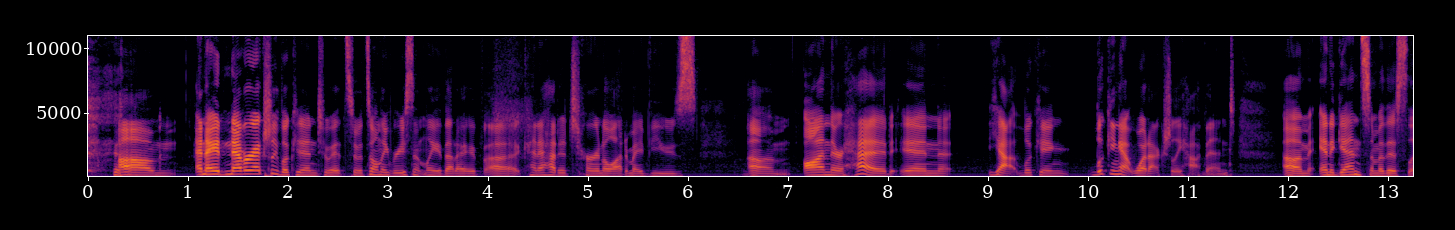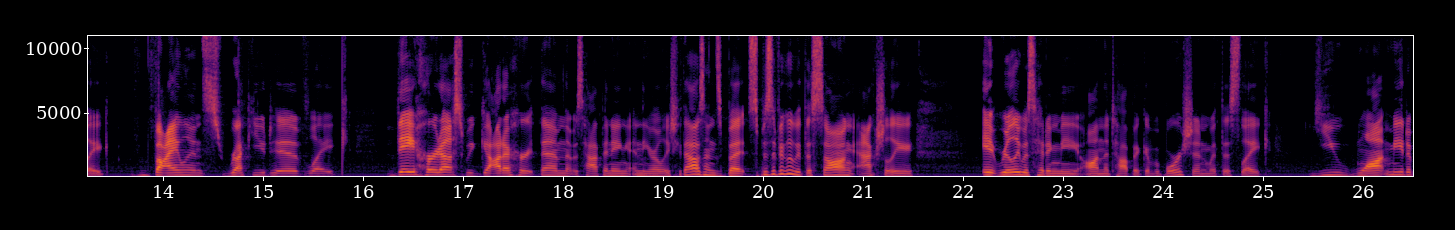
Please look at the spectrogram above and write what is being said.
um, and I had never actually looked into it, so it's only recently that I've uh, kind of had to turn a lot of my views um, on their head in, yeah, looking looking at what actually happened. Um, and again, some of this like violence, recutive, like they hurt us, we gotta hurt them that was happening in the early 2000s. But specifically with the song, actually, it really was hitting me on the topic of abortion with this like, you want me to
